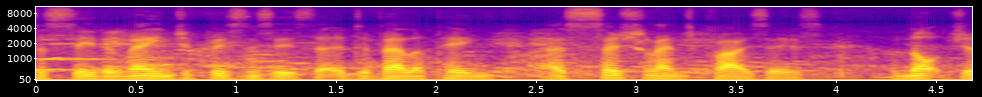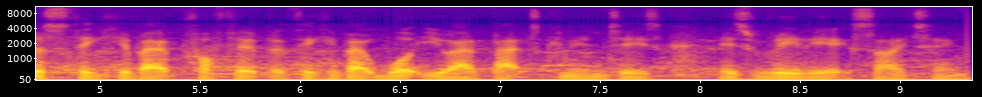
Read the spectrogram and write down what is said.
to see the range of businesses that are developing as social enterprises not just thinking about profit but thinking about what you add back to communities is really exciting.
